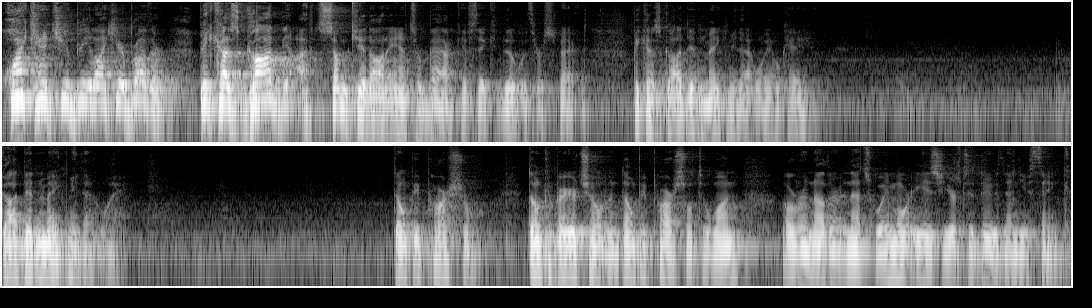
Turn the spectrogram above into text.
Why can't you be like your brother? Because God, uh, some kid ought to answer back if they can do it with respect. Because God didn't make me that way, okay? God didn't make me that way. Don't be partial. Don't compare your children. Don't be partial to one over another, and that's way more easier to do than you think.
